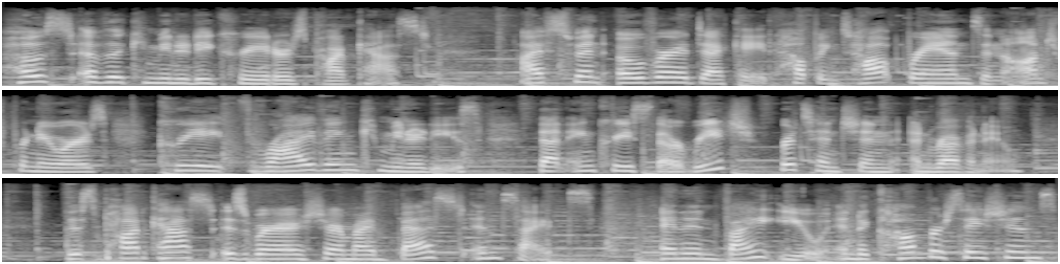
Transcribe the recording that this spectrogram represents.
host of the Community Creators Podcast. I've spent over a decade helping top brands and entrepreneurs create thriving communities that increase their reach, retention, and revenue. This podcast is where I share my best insights and invite you into conversations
